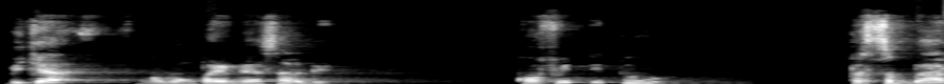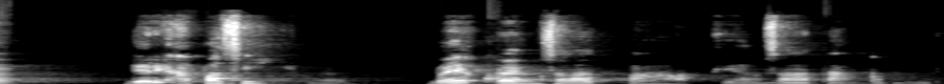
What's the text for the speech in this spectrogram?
bicara ngomong paling dasar deh COVID itu tersebar dari apa sih? Banyak orang yang salah paham, yang salah tangkap. Gitu.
